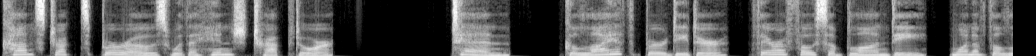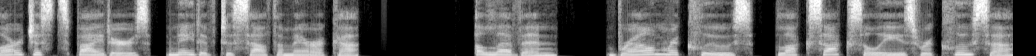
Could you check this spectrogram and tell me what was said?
constructs burrows with a hinged trapdoor. 10. Goliath bird-eater, Theraphosa blondi, one of the largest spiders, native to South America. 11. Brown recluse, Loxosceles reclusa,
